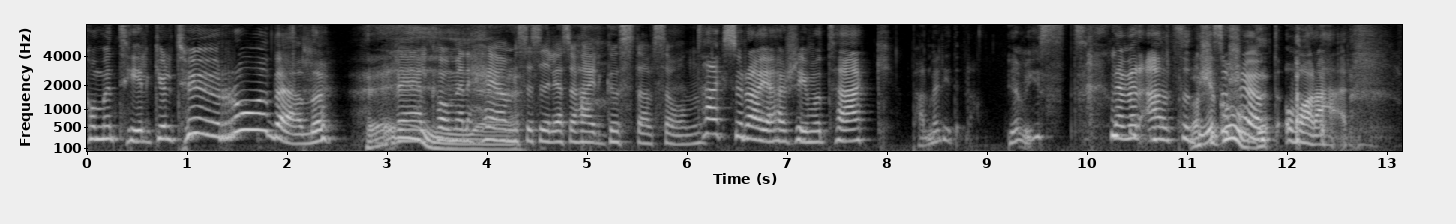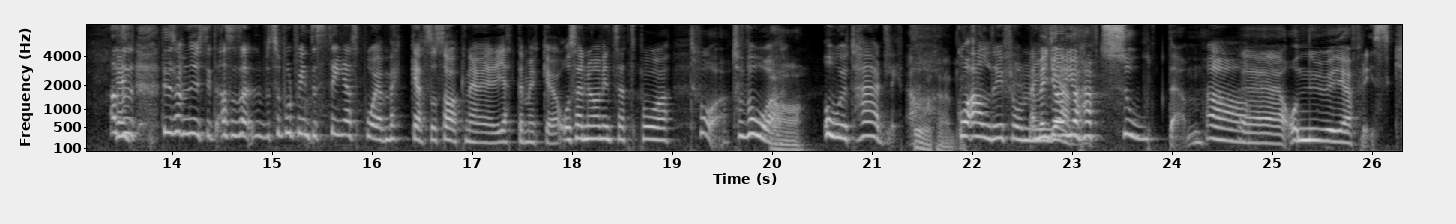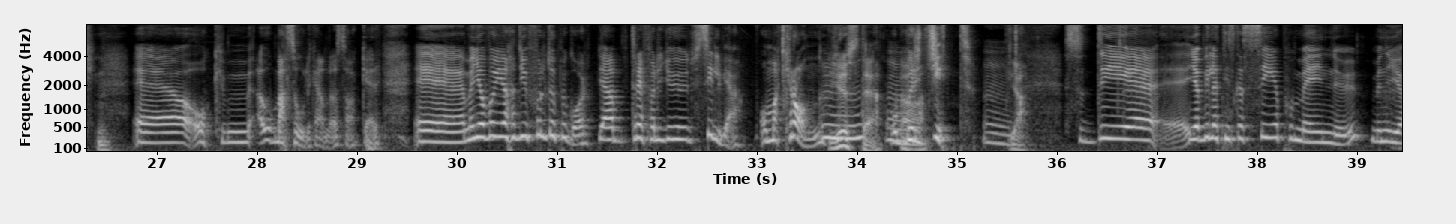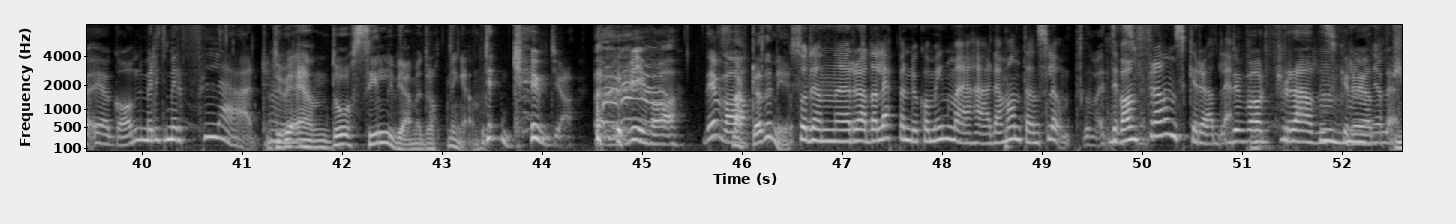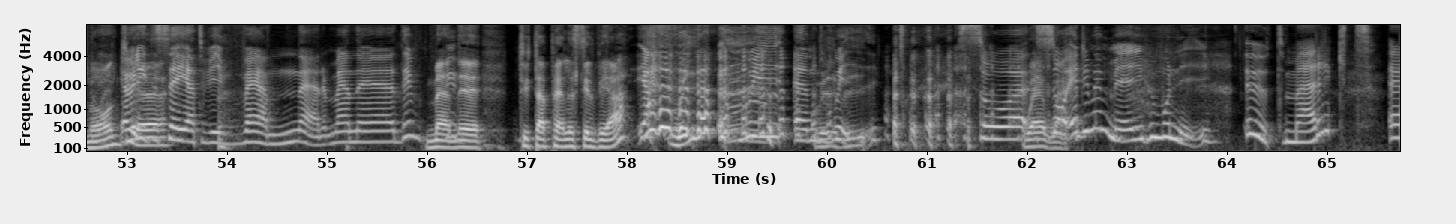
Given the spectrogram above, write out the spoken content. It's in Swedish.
välkommen till Kulturråden! Hej! Välkommen hem Cecilia Suhaid Gustafsson. Tack Soraya Hashim och tack Palme Lidebrand. Ja, visst. Nej men alltså det är så skönt att vara här. Alltså, det är så mysigt, alltså, så, så fort vi inte ses på en vecka så saknar jag er jättemycket. Och sen nu har vi inte sett på Två. två. Ja. Outhärdligt. Outhärdligt. Gå aldrig ifrån mig Men jag, igen. jag har haft soten Ja. eh, och nu är jag frisk. Eh, och, mm, och massa olika andra saker. Eh, men jag, var, jag hade ju fullt upp igår. Jag träffade ju Silvia och Macron Just det. och Ja. Brigitte. Ja. Så det, jag vill att ni ska se på mig nu med nya ögon, med lite mer flärd. Du är ändå Silvia med drottningen. Gud ja! Vi var, det var... Snackade ni? Så den eh, röda läppen du kom in med här, den var inte en slump. Det var en fransk röd läpp. Det var fransk jag rödläpp. förstår. Mon Jag vill inte säga att vi är vänner, men eh, det... Men eh, tu t'appelles Silvia? Ja, Oui. we and Oui, we. oui. Så, så är det med mig, hur mår ni? Utmärkt. Eh,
